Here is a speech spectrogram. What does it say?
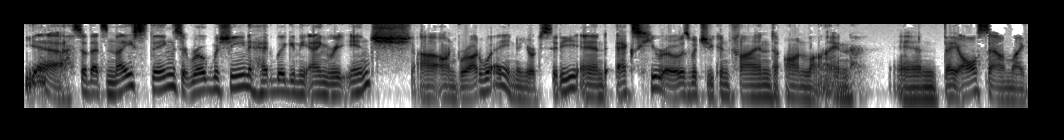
Yeah, so that's nice things at Rogue Machine, Hedwig and the Angry Inch uh, on Broadway in New York City, and Ex Heroes, which you can find online. And they all sound like,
